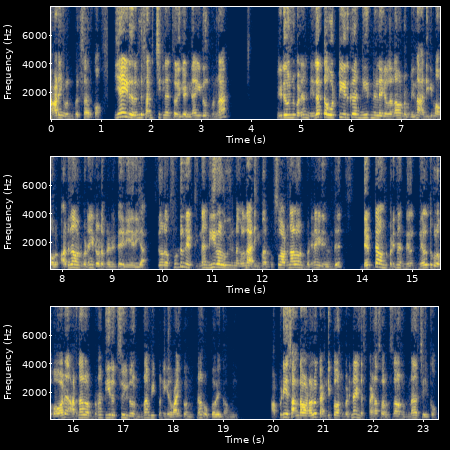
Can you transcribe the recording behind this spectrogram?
தாடைகள் வந்து பெருசா இருக்கும். ஏன் இது ரெண்டு சந்திச்சிக்கலன்னு சொல்லி கேட்டீங்கன்னா இது வந்து பாத்தீங்கன்னா இது வந்து பாத்தீங்கன்னா நிலத்தை ஒட்டி இருக்கிற நீர்நிலைகள்ல தான் வந்து பாத்தீங்கன்னா அதிகமா வரும். அதுதான் வந்து பாத்தீங்கன்னா இதோட பிரெடிட்டரி ஏரியா இதோட ஃபுட்டுன்னு எடுத்தீங்கன்னா நீர்வாழ் உயிரினங்கள் தான் அதிகமா இருக்கும். ஸோ அதனால வந்து பாத்தீங்கன்னா இது வந்து டெப்டா வந்து பார்த்தீங்கன்னா நிலத்துக்குள்ள போவாது அதனால வந்து பாத்தீங்கன்னா டீரக்ஸும் இது வந்து மீட் பண்ணிக்கிற வாய்ப்பு வந்து ரொம்பவே கம்மி. அப்படியே சண்டை ஆனாலும் கண்டிப்பா வந்து பார்த்தீங்கன்னா இந்த ஸ்பைனோசாரஸ் தான் வந்து பாத்தீங்கன்னா ஜெயிக்கும்.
